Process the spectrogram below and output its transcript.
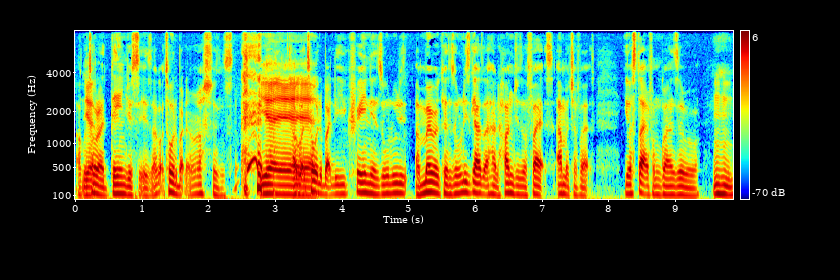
I got Yeah. told how dangerous it is. I got told about the Russians. Yeah, yeah, yeah. I got yeah. told about the Ukrainians, all these Americans, all these guys that had hundreds of fights, amateur fights. You're starting from ground zero, Mhm.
